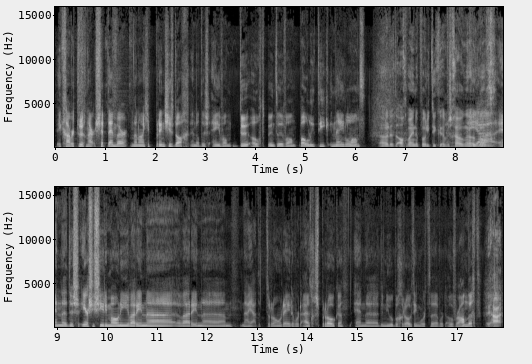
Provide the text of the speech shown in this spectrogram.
Ik ga weer terug naar september. Dan had je Prinsjesdag. En dat is een van de hoogtepunten van politiek Nederland. Oh, de, algemene politieke beschouwingen ook ja, nog. en eh, dus eerst die ceremonie waarin, eh, waarin eh, nou ja, de troonrede wordt uitgesproken. En de nieuwe begroting wordt, wordt overhandigd. Ja,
